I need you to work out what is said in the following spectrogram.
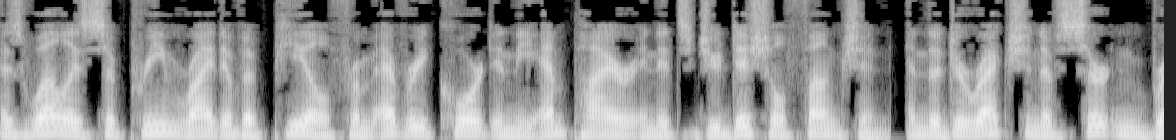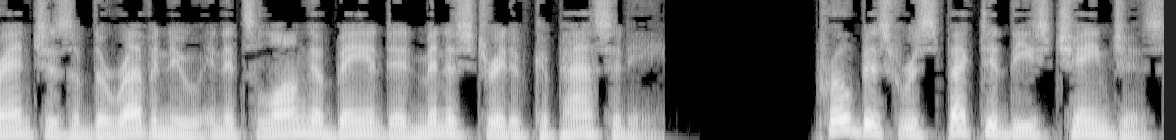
as well as supreme right of appeal from every court in the empire in its judicial function, and the direction of certain branches of the revenue in its long abeyant administrative capacity. Probus respected these changes,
